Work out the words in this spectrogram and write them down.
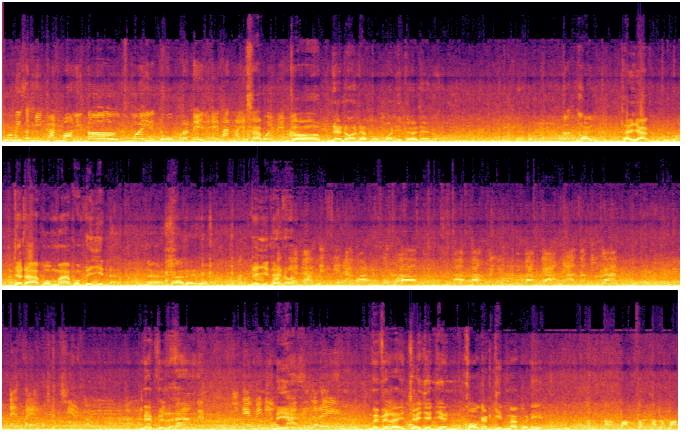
พรุ่งนี้จะมีการมอนิเตอร์ช่วยดูประเด็นให้ท่านนายกครับด้วยไหมคะก็แน่นอนครับผมมอนิเตอร์แน่นอนก็คือ ถ้าถ้าอยากจะด่าผมมาผมได้ยินนะนะด่าได้เลย ได้ยินแน่นอน เสียดายเสียดายว่าถ้าเกิดว่าอ่าบางประโยคหรือบางอย่างเนี่ยอาจจะมีการแตะๆเฉียดๆกันไม่เป็นไร บ้างแต่ตัวเองไม่มีโอกาสที่จะได้ไม่เป็นไรใจเย็นๆ ขอกันกินมากกว่านี้ท่านค่ะความสัมพันธ์ระหว่าง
